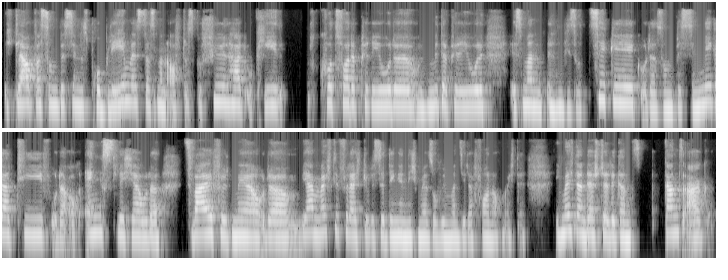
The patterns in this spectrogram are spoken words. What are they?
Ich glaube, was so ein bisschen das Problem ist, dass man oft das Gefühl hat, okay, kurz vor der Periode und mit der Periode ist man irgendwie so zickig oder so ein bisschen negativ oder auch ängstlicher oder zweifelt mehr oder ja, möchte vielleicht gewisse Dinge nicht mehr so, wie man sie davor noch möchte. Ich möchte an der Stelle ganz, ganz arg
